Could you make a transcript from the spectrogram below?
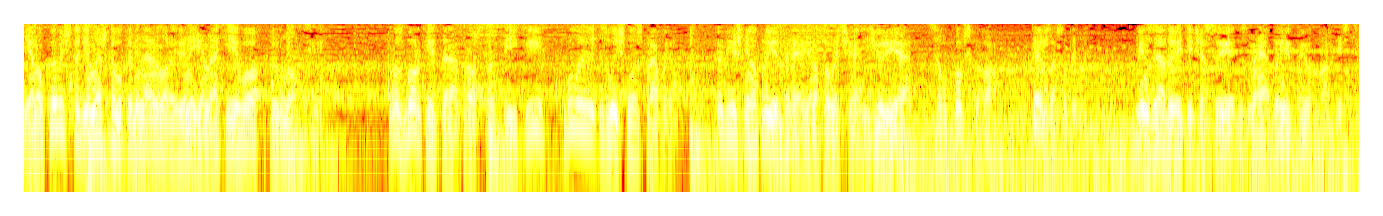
Янукович тоді мешкав у кримінальному районі Єнакієво Пивновці. Розборки та просто бійки були звичною справою. Тодішнього приятеля Януковича Юрія Цилковського теж засудили. Він згадує ті часи з неабиякою гордістю.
